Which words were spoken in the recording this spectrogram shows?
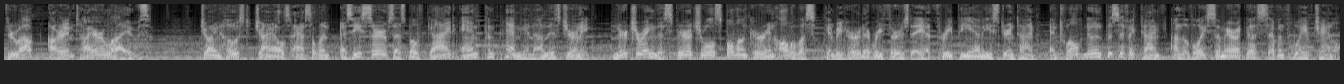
throughout our entire lives. Join host Giles Asselin as he serves as both guide and companion on this journey. Nurturing the spiritual spelunker in all of us can be heard every Thursday at 3 p.m. Eastern Time and 12 noon Pacific Time on the Voice America 7th Wave channel.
